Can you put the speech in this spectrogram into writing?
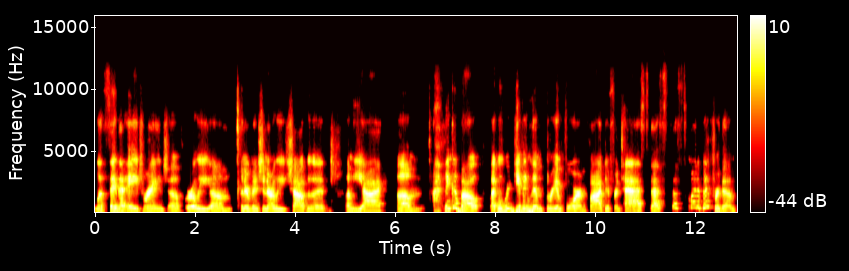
let's say that age range of early um, intervention early childhood um, ei um, i think about like when we're giving them three and four and five different tasks that's that's quite a bit for them.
